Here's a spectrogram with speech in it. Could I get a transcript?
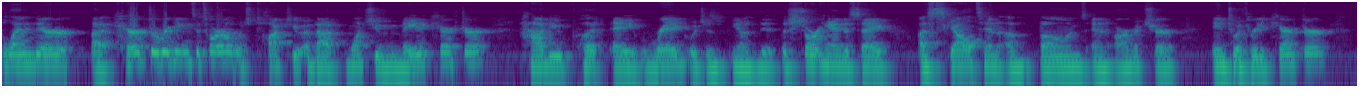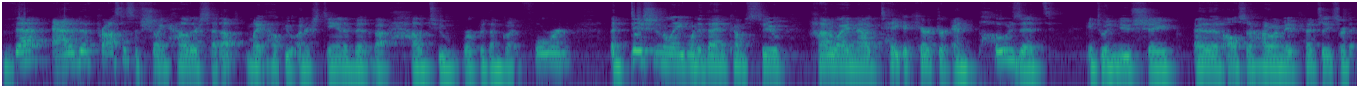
Blender uh, character rigging tutorial, which talked to you about once you've made a character, how do you put a rig, which is you know the, the shorthand to say a skeleton of bones and an armature into a 3D character. That additive process of showing how they're set up might help you understand a bit about how to work with them going forward. Additionally, when it then comes to how do I now take a character and pose it into a new shape, and then also how do I potentially sort of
